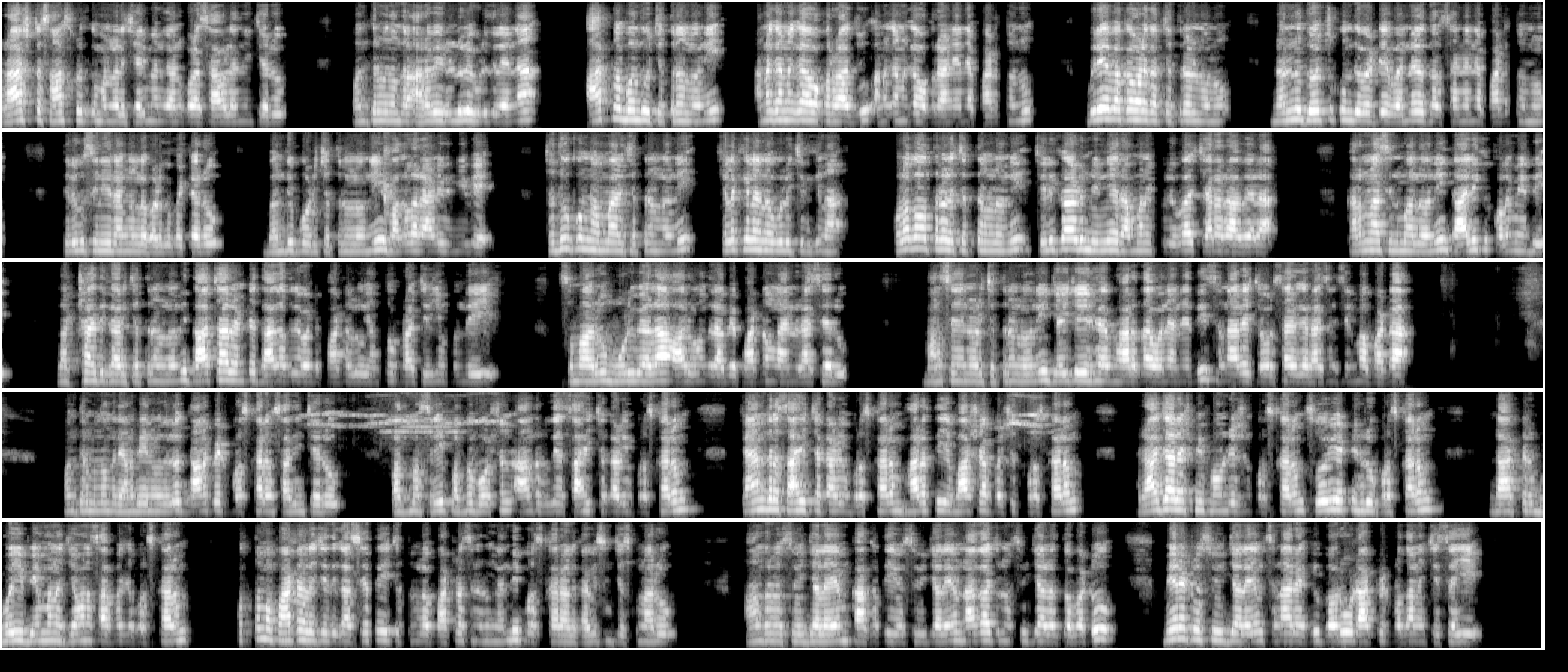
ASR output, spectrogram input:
రాష్ట్ర సాంస్కృతిక మండలి చైర్మన్ గాను కూడా సేవలు అందించారు. పంతొమ్మిది వందల అరవై రెండులో విడుదలైన ఆత్మబంధువు చిత్రంలోని అనగనగా ఒక రాజు అనగనగా ఒక రాణి అనే పాటతోను గురేవకవడక చిత్రంలోనూ నన్ను దోచుకుంది బట్టే వన్నెల దొరసాని అనే పాటతోను తెలుగు సినీ రంగంలో అడుగుపెట్టారు బందిపోటు చిత్రంలోని వగల రాణివి నీవే. చదువుకున్న అమ్మాయిల చిత్రంలోని కిలకిల నవ్వులు చిలికిన కులగోత్రాల చిత్రంలోని చెలికాడు నిన్నే రమ్మని పిలువ చెరరావేల కర్ణా సినిమాలోని గాలికి కొలమేది. లక్షాధికారి చిత్రంలోని దాచాలంటే దాగదులు వంటి పాటలు ఎంతో ప్రాచుర్యం పొందాయి సుమారు మూడు వేల ఆరు వందల యాభై పాటలను ఆయన రాశారు. మనసైనోడి చిత్రంలోని జై జై హే భారతావని అనేది సినారే చివరిసారిగా రాసిన సినిమా పాట. పంతొమ్మిది వందల ఎనభై ఎనిమిదిలో జ్ఞానపీఠ పురస్కారం సాధించారు. పద్మశ్రీ పద్మభూషణ్ ఆంధ్రప్రదేశ్ సాహిత్య అకాడమీ పురస్కారం కేంద్ర సాహిత్య అకాడమీ పురస్కారం భారతీయ భాషా పరిషత్ పురస్కారం రాజాలక్ష్మి ఫౌండేషన్ పురస్కారం సోవియట్ నెహ్రూ పురస్కారం డాక్టర్ భోయి భీమన జీవన సాఫల్య పురస్కారం ఉత్తమ పాటల రచయితగా సీతయ్య చిత్రంలో పాటలు నంది పురస్కారాలు కవిసం చేసుకున్నారు. ఆంధ్ర విశ్వవిద్యాలయం కాకతీయ విశ్వవిద్యాలయం నాగార్జున విశ్వవిద్యాలయంతో పాటు మేరట్ విశ్వవిద్యాలయం సినారాకి గౌరవ డాక్టరేట్ ప్రదానం చేశాయి.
